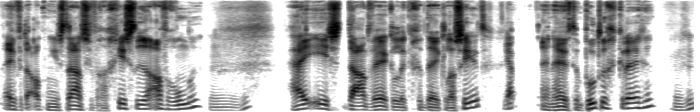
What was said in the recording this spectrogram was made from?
even de administratie van gisteren afronden. Hij is daadwerkelijk gedeclasseerd Ja. en heeft een boete gekregen. Mhm.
